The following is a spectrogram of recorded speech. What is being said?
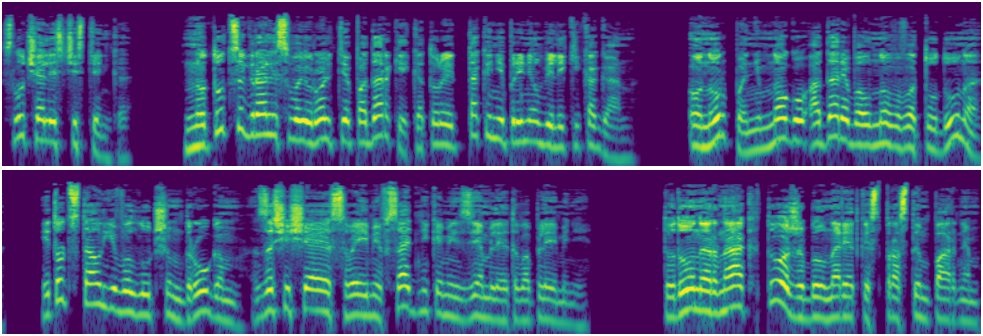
случались частенько. Но тут сыграли свою роль те подарки, которые так и не принял великий Каган. Онур понемногу одаривал нового Тудуна и тот стал его лучшим другом, защищая своими всадниками земли этого племени. Тудун Эрнак тоже был на редкость простым парнем,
